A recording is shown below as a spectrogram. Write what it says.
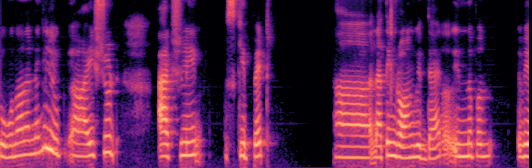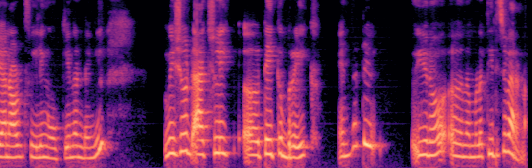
തോന്നുകയാണെന്നുണ്ടെങ്കിൽ you I should actually skip it nothing wrong with that ഇന്നിപ്പം we are not feeling okay എന്നുണ്ടെങ്കിൽ we should actually take a break എന്നിട്ട് യുനോ നമ്മൾ തിരിച്ചു വരണം.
